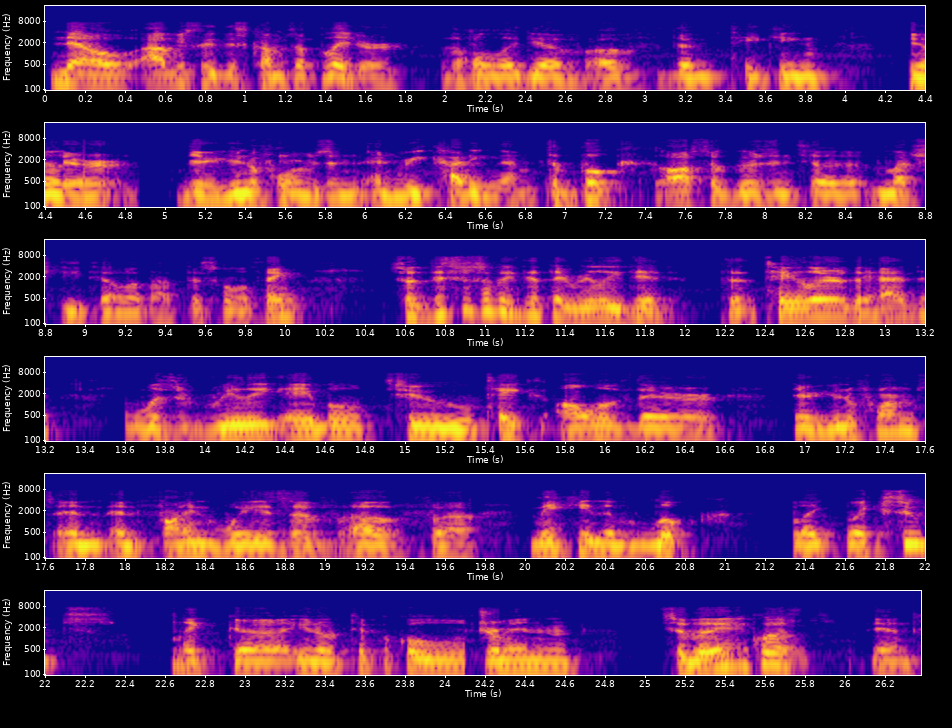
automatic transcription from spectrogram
Now, obviously, this comes up later. The whole idea of, of them taking, you know, their their uniforms and, and recutting them. The book also goes into much detail about this whole thing. So this is something that they really did. The tailor they had was really able to take all of their their uniforms and, and find ways of of uh, making them look like like suits, like uh, you know typical German civilian clothes. And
